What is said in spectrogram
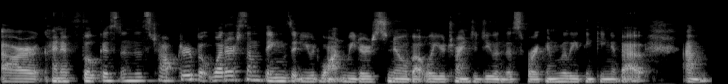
are kind of focused in this chapter but what are some things that you would want readers to know about what you're trying to do in this work and really thinking about um,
